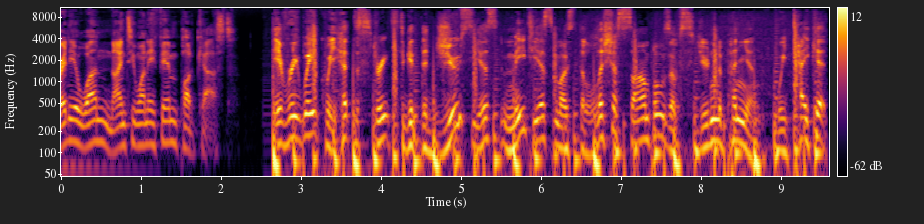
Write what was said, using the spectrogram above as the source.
Radio 1 91 FM podcast. Every week we hit the streets to get the juiciest, meatiest, most delicious samples of student opinion. We take it,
